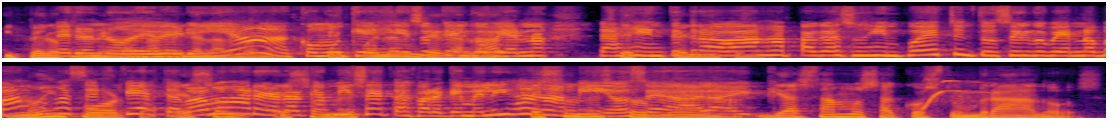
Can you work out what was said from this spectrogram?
Y pero Pero que no debería, regalar, como que es eso que el regalar, gobierno, la te- gente trabaja, paga sus impuestos, entonces el gobierno, vamos No a hacer fiesta, eso- vamos a regalar eso no es- camisetas para que me elijan a no mí, es o sea, problema. like, ya estamos acostumbrados.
